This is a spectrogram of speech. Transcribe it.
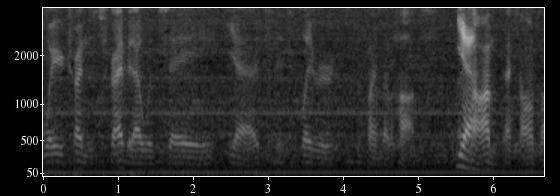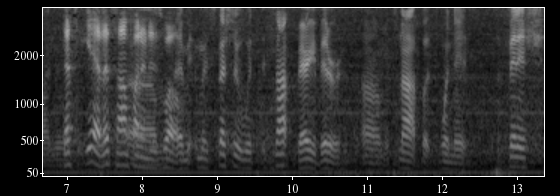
the way you're trying to describe it, I would say, yeah, it's it's flavor defined by the hops. That's Yeah. How I'm, that's how I'm finding it. That's yeah, that's how I'm finding it as Um, well. I mean, I mean, especially with it's not very bitter. Um, it's not, but when it the finish,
